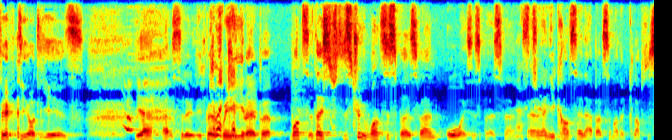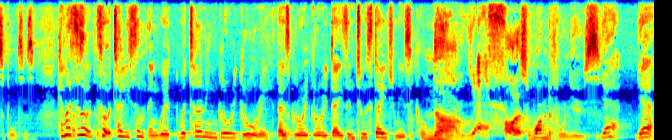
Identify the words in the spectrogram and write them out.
fifty odd years. Yeah, absolutely. But we, you know, but once it's true. Once a Spurs fan, always a Spurs fan. That's true. Uh, and you can't say that about some other clubs and supporters. Can and I sort of, sort of, tell you something? We're we're turning Glory Glory, those yeah. Glory Glory days, into a stage musical. No. Yes. Oh, that's wonderful news. Yeah. Yeah.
